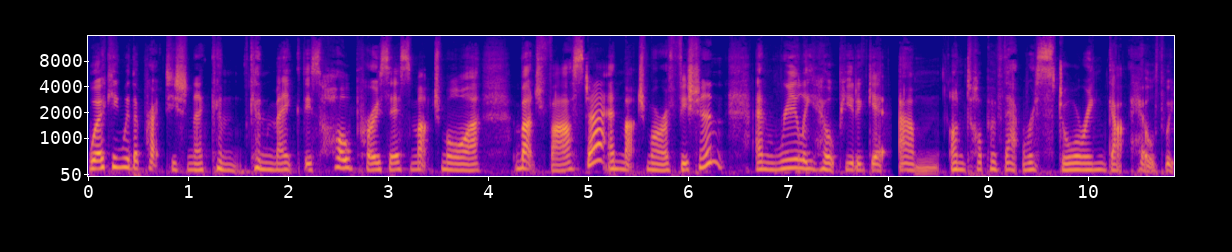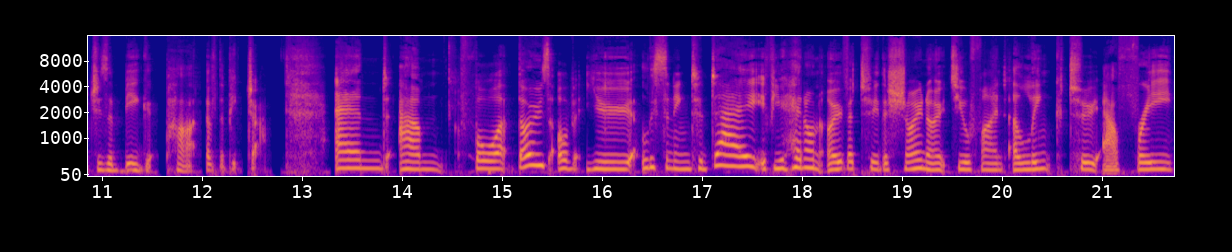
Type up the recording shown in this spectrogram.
working with a practitioner can can make this whole process much more much faster and much more efficient and really help you to get um, on top of that restoring gut health, which is a big part of the picture. And um, for those of you listening today, if you head on over to the show notes, you'll find a link to our free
